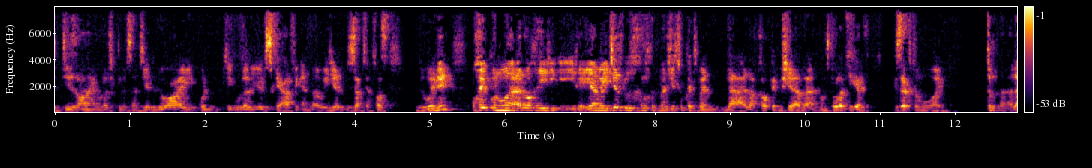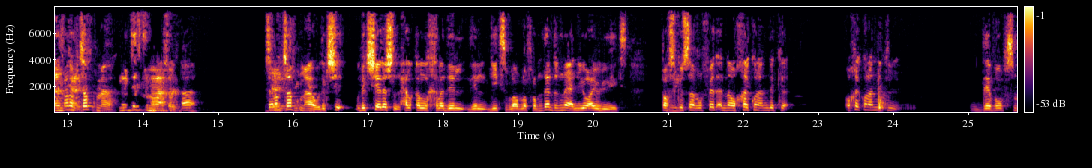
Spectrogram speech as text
ال design ولا ديك اللمسة ديال ال UI يكون كي- ولا ال UX كيعرف أنه يدير des interfaces زوينين واخا يكون واعر واخا يا ما يدير في الأخر الخدمة ديالو كتبان لا علاقة وكتمشي هباء منثورا كي قال exactement هذا أنا متفق معاه. أنا متفق معاه في آه. أنا متفق معاه. وداكشي وداكشي علاش الحلقة الأخرى ديال ديال Geeksblabla فروم درنا على ال UI وال UX parce que. ça reflète أنه واخا يكون عندك واخا يكون عندك ال DevOps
